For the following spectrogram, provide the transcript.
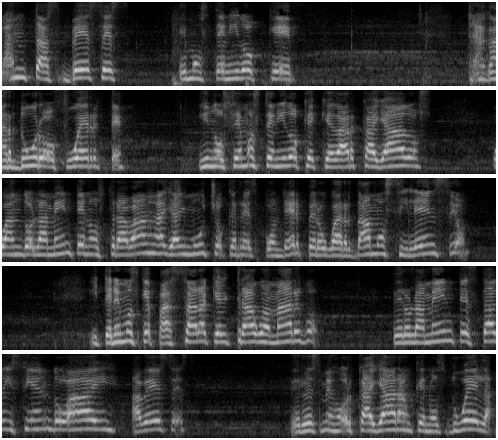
¿Cuántas veces hemos tenido que tragar duro o fuerte y nos hemos tenido que quedar callados? Cuando la mente nos trabaja y hay mucho que responder, pero guardamos silencio y tenemos que pasar aquel trago amargo. Pero la mente está diciendo, ay, a veces, pero es mejor callar aunque nos duela.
